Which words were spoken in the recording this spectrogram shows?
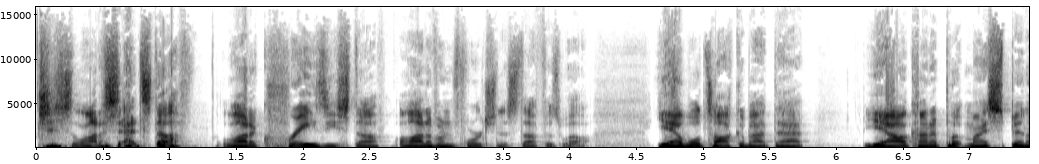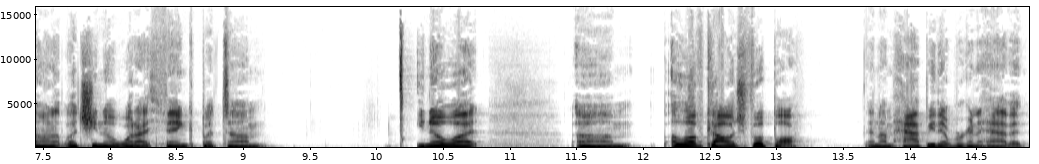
just a lot of sad stuff, a lot of crazy stuff, a lot of unfortunate stuff as well. Yeah, we'll talk about that. Yeah, I'll kind of put my spin on it, let you know what I think. But um, you know what? Um, I love college football, and I'm happy that we're going to have it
